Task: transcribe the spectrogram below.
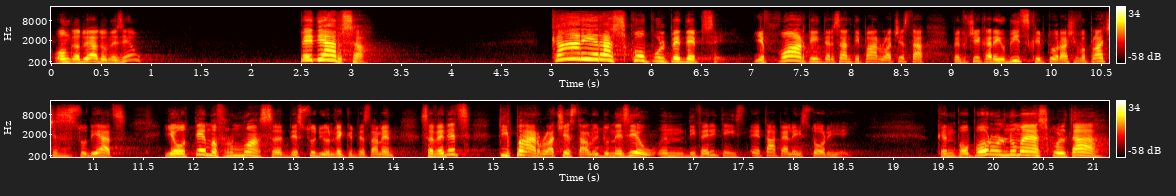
o îngăduia Dumnezeu? Pedeapsa. Care era scopul pedepsei? E foarte interesant tiparul acesta pentru cei care iubiți Scriptura și vă place să studiați. E o temă frumoasă de studiu în Vechiul Testament. Să vedeți tiparul acesta al lui Dumnezeu în diferite etape ale istoriei. Când poporul nu mai asculta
